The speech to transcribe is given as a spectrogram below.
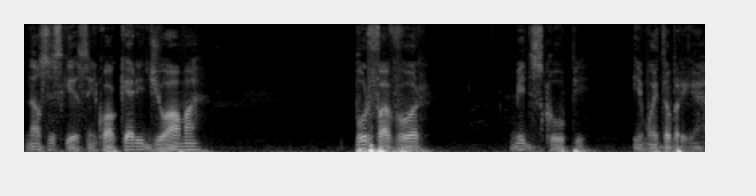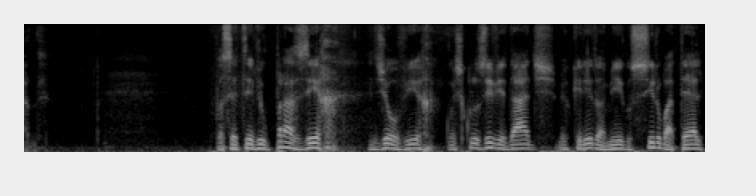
Não se esqueça, em qualquer idioma, por favor, me desculpe e muito obrigado. Você teve o prazer de ouvir com exclusividade meu querido amigo Ciro Batelli.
